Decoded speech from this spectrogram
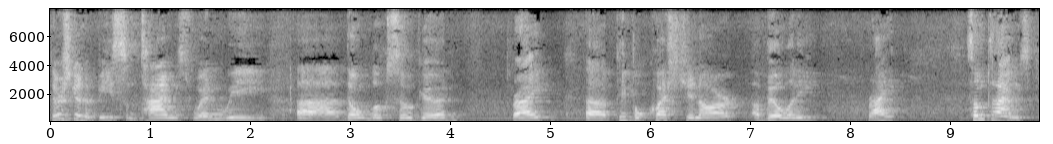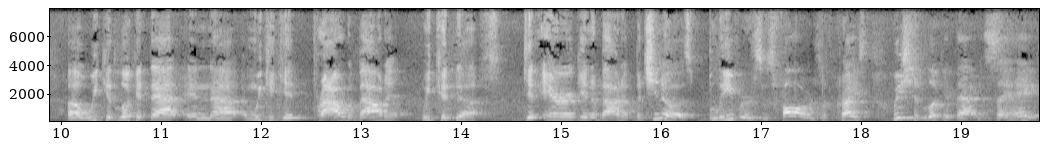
There's going to be some times when we uh, don't look so good, right? Uh, people question our ability, right? Sometimes uh, we could look at that and and we could get proud about it. We could get arrogant about it. But you know, as believers, as followers of Christ, we should look at that and say, hey,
